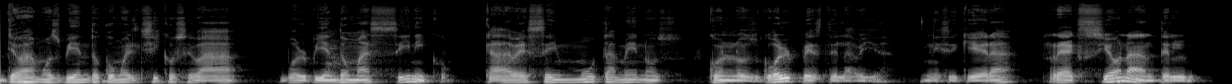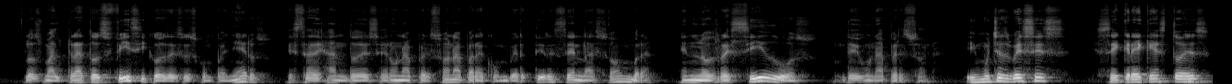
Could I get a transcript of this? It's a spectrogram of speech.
ya vamos viendo cómo el chico se va volviendo más cínico, cada vez se inmuta menos con los golpes de la vida, ni siquiera reacciona ante los maltratos físicos de sus compañeros. Está dejando de ser una persona para convertirse en la sombra, en los residuos de una persona. Y muchas veces se cree que esto es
